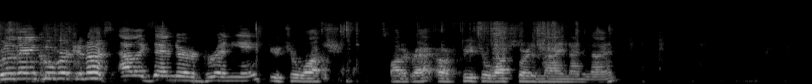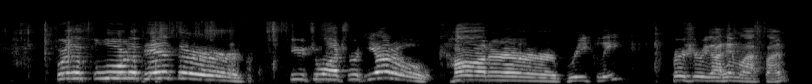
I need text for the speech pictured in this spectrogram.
For the Vancouver Canucks, Alexander Grenier, Future Watch autograph or Future Watch sorted 9.99. For the Florida Panthers, Future Watch rookie auto, Connor Brickley. Pretty sure we got him last time.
